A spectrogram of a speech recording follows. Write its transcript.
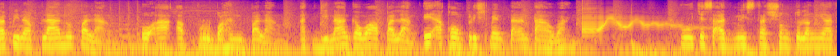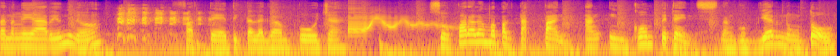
na pinaplano pa lang o aaprubahan pa lang at ginagawa pa lang, e accomplishment na ang tawag. Putya sa administrasyong to lang yata nangyayari yun, eh, no? Pathetic talaga ang putya. So para lang mapagtakpan ang incompetence ng gobyernong to,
